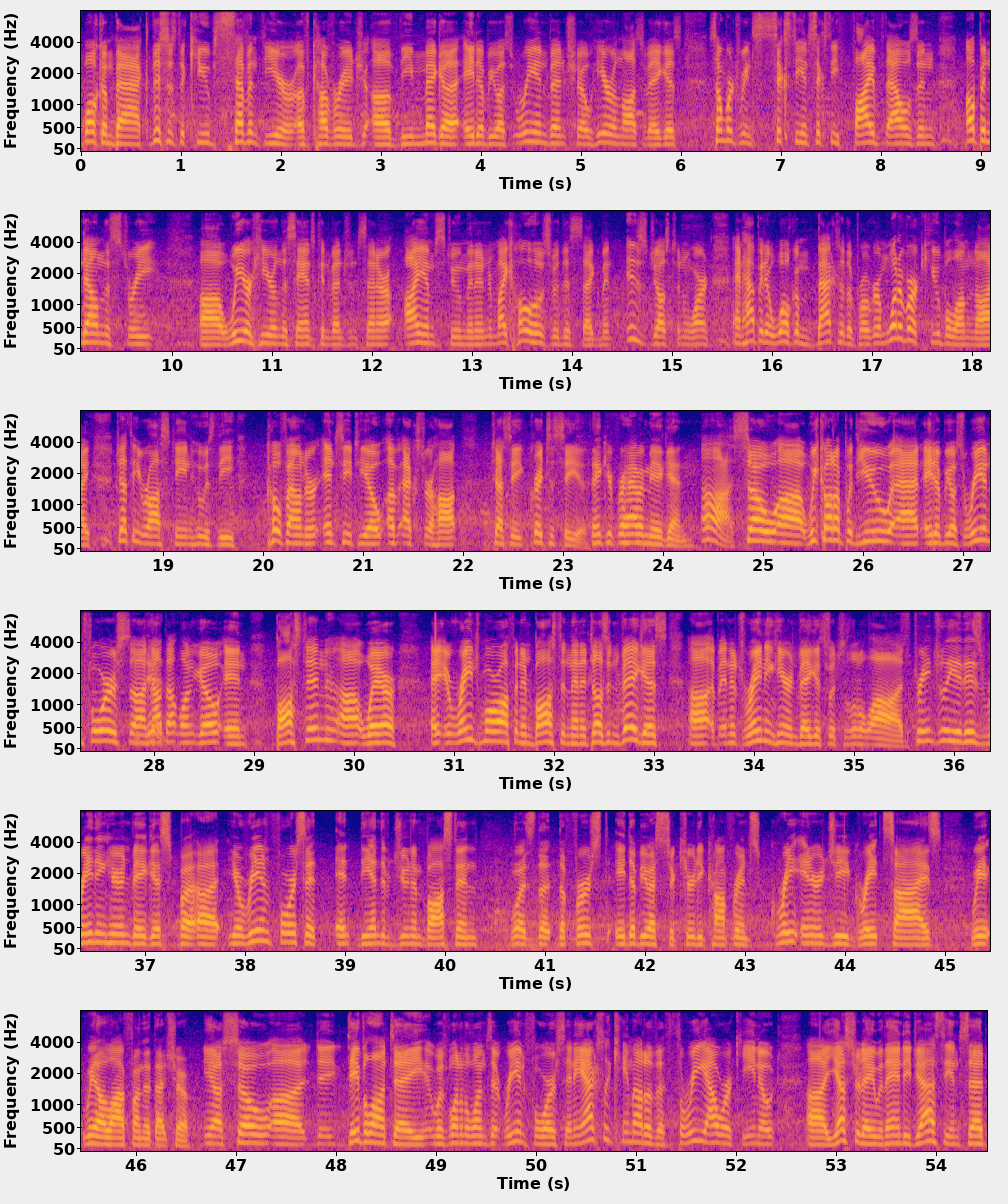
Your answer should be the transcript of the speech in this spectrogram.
Welcome back. This is theCUBE's seventh year of coverage of the mega AWS reInvent show here in Las Vegas. Somewhere between 60 and 65,000 up and down the street. Uh, we are here in the Sands Convention Center. I am Stu Miniman, and my co-host for this segment is Justin Warren, and happy to welcome back to the program one of our CUBE alumni, Jesse Rothstein, who is the co-founder and CTO of ExtraHop. Jesse, great to see you. Thank you for having me again. Ah, so uh, we caught up with you at AWS re:Inforce uh, not that long ago in Boston, uh, where it rains more often in Boston than it does in Vegas, uh, and it's raining here in Vegas, which is a little odd. Strangely, it is raining here in Vegas, but uh, you know, re:Inforce it at the end of June in Boston was the, the first AWS security conference. Great energy, great size. We, we had a lot of fun at that show. Yeah, so uh, Dave Vellante was one of the ones that reinforced, and he actually came out of the three hour keynote uh, yesterday with Andy Jassy and said,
